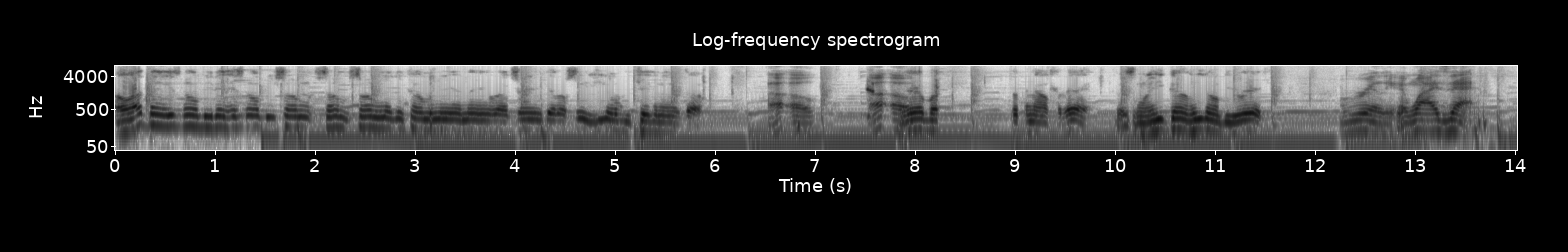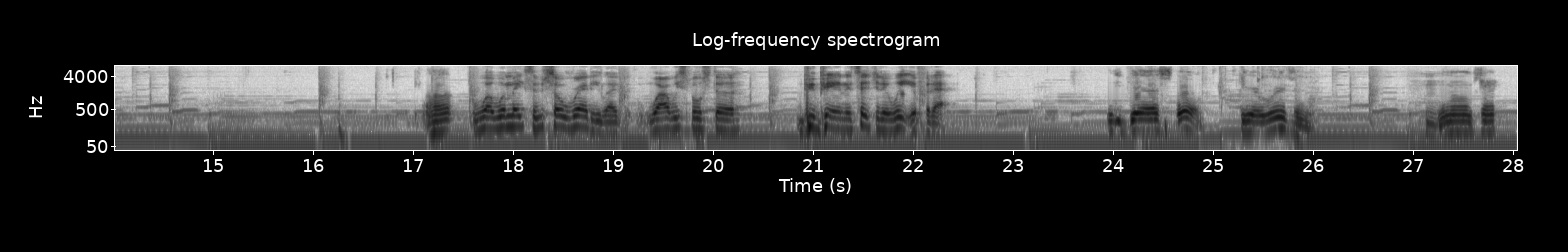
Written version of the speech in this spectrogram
Oh, I think it's gonna be that. It's gonna be some some some nigga coming in named like James LLC. He gonna be kicking it up. Uh oh. Uh oh. Everybody looking out for that. Because when he come, he gonna be ready. Really? And why is that? Uh-huh. What what makes him so ready? Like, why are we supposed to be paying attention and waiting for that? He gassed up. he original. Hmm. You know what I'm saying?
